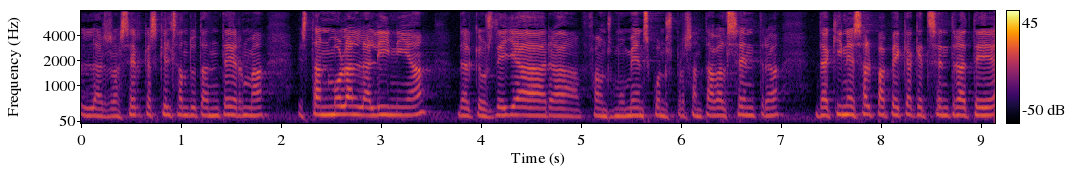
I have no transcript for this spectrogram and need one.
les recerques que ells han dut en terme estan molt en la línia del que us deia ara fa uns moments quan us presentava el centre, de quin és el paper que aquest centre té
